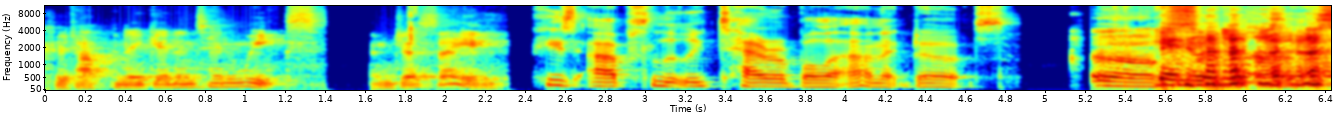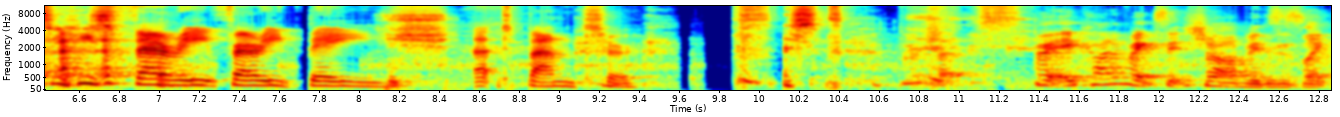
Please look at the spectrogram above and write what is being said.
could happen again in ten weeks. I'm just saying. He's absolutely terrible at anecdotes. Oh, Yeah, no, he, he's, he's very, very beige at banter. but it kind of makes it charming because it's like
